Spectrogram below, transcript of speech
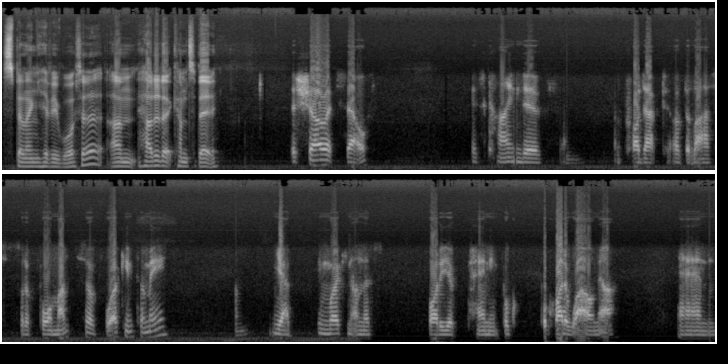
Spilling Heavy Water? Um, how did it come to be? The show itself is kind of um, a product of the last sort of four months of working for me. Um, yeah, I've been working on this body of painting for, for quite a while now. And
